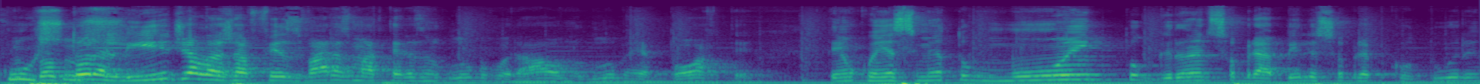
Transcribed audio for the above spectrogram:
Cursos- A doutora Lídia, ela já fez várias matérias no Globo Rural, no Globo Repórter. Tem um conhecimento muito grande sobre abelha e sobre apicultura.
